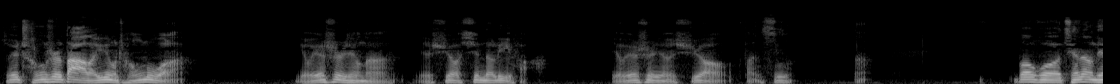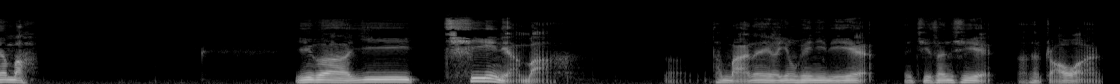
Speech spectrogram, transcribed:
所以城市大到一定程度了，有些事情呢也需要新的立法，有些事情需要反思啊。包括前两天吧，一个一七年吧，他买那个英菲尼迪那 G 三七。啊，他找我来了，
